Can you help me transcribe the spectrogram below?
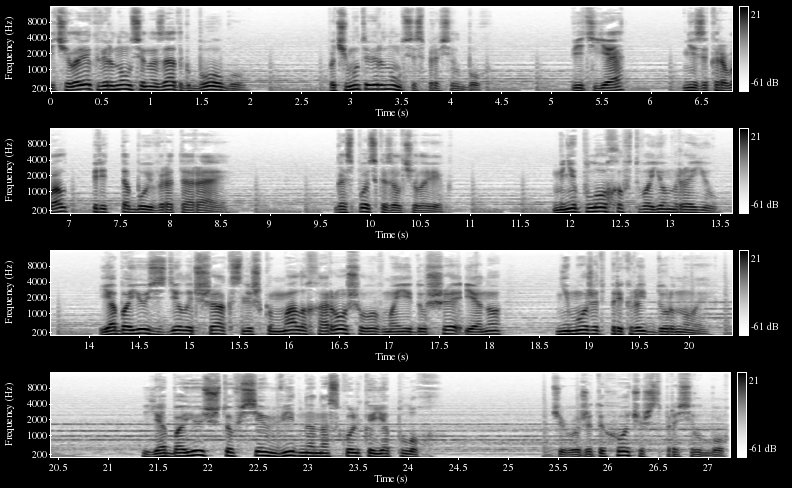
и человек вернулся назад к Богу. «Почему ты вернулся?» — спросил Бог. Ведь я не закрывал перед тобой врата рая. Господь сказал человек, «Мне плохо в твоем раю. Я боюсь сделать шаг, слишком мало хорошего в моей душе, и оно не может прикрыть дурное. Я боюсь, что всем видно, насколько я плох». «Чего же ты хочешь?» — спросил Бог,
